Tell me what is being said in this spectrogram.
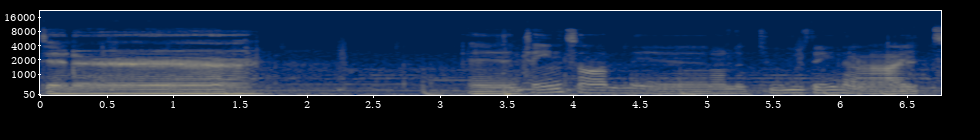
Dinner. And Chainsaw Man on a Tuesday night.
